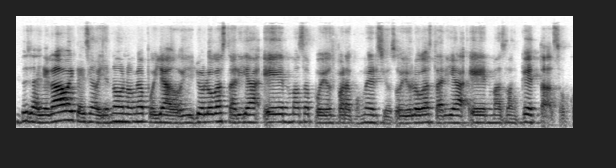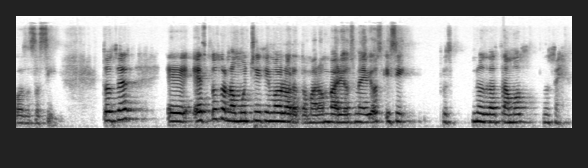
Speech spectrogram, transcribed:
Entonces ya llegaba y te decía, oye, no, no me ha apoyado, y yo lo gastaría en más apoyos para comercios, o yo lo gastaría en más banquetas, o cosas así. Entonces, eh, esto sonó muchísimo, lo retomaron varios medios y sí, pues nos gastamos, no sé,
